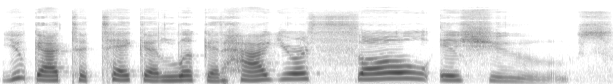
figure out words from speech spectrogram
You've got to take a look at how your soul issues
